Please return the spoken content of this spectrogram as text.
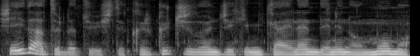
şeyi de hatırlatıyor işte 43 yıl önceki Mikael Ende'nin o Momo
